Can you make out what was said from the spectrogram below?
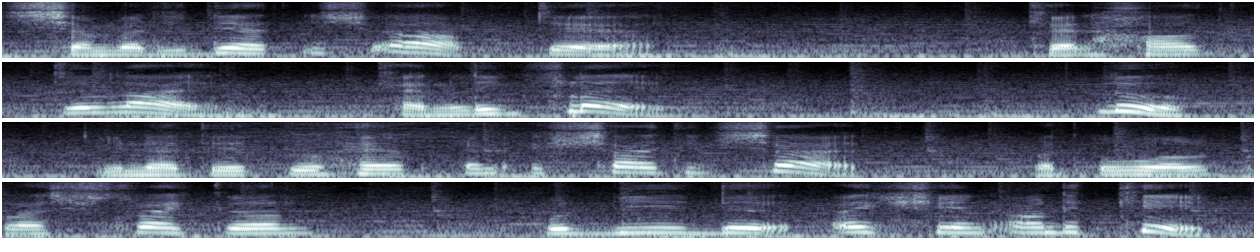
Somebody that is up there, can hold the line, can link play. Look, United do have an exciting side, but a world-class striker would be the action on the cake,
